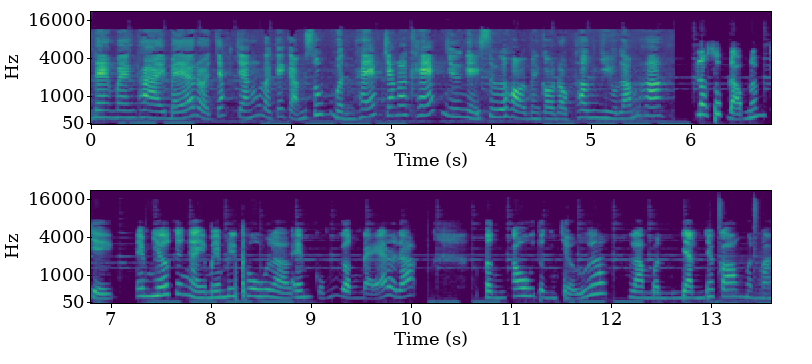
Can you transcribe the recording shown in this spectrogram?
đang mang thai bé rồi chắc chắn là cái cảm xúc mình hát chắc nó khác như ngày xưa hồi mình còn độc thân nhiều lắm ha. Nó xúc động lắm chị. Em nhớ cái ngày mà em đi thu là em cũng gần đẻ rồi đó từng câu từng chữ á, là mình dành cho con mình mà.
